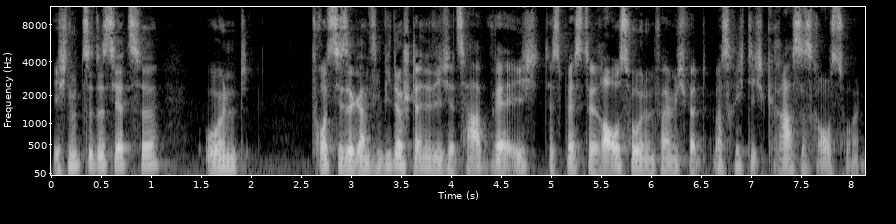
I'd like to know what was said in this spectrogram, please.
Ich nutze das jetzt äh, und trotz dieser ganzen Widerstände, die ich jetzt habe, werde ich das Beste rausholen und vor allem ich werde was richtig Krasses rausholen.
